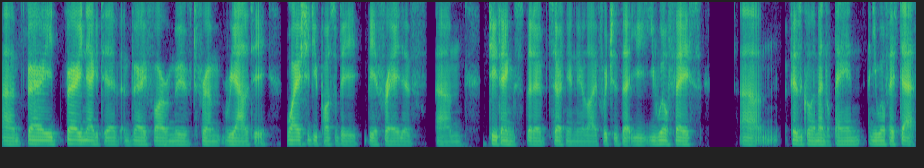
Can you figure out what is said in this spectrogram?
um, very very negative and very far removed from reality. Why should you possibly be afraid of um, two things that are certain in your life, which is that you you will face um, physical and mental pain, and you will face death.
